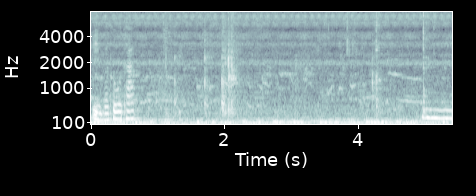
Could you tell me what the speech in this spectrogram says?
ปีกประตูทับอืม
